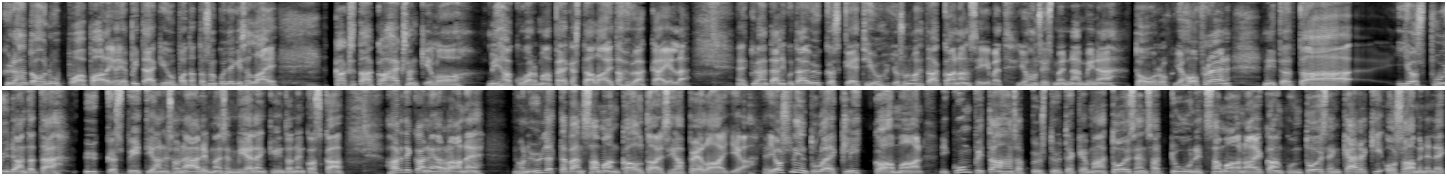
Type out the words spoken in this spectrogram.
kyllähän tuohon uppoaa paljon ja pitääkin upota. Tuossa on kuitenkin sellainen 208 kiloa lihakuormaa pelkästään laitahyökkäjillä. Et kyllähän tämä niinku ykkösketju, jos unohdetaan kanansiivet, johon siis mennään minä, Touru ja Hofreen, niin tota, jos puidaan tätä ykkösvitjaa, niin se on äärimmäisen mielenkiintoinen, koska Hartikainen ja Rane – ne on yllättävän samankaltaisia pelaajia. Ja jos niin tulee klikkaamaan, niin kumpi tahansa pystyy tekemään toisensa duunit samaan aikaan, kun toisen kärkiosaaminen, eli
